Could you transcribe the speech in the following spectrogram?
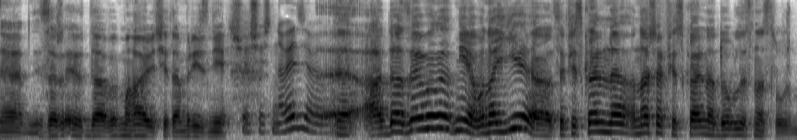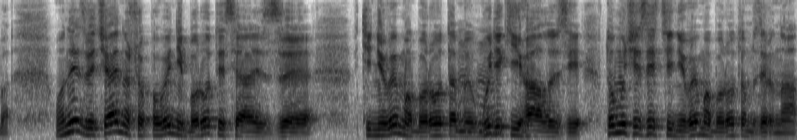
е, заж- е, да, вимагаючи там різні Що щось нове з'явилося? Е, А да, заявили, ні, вона є. Це фіскальна, наша фіскальна доблесна служба. Вони, звичайно, що повинні боротися з тіньовими оборотами в будь-якій галузі, в тому числі з тіньовим оборотом зерна.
